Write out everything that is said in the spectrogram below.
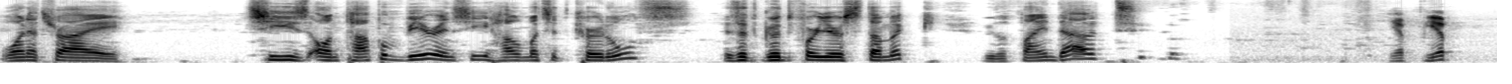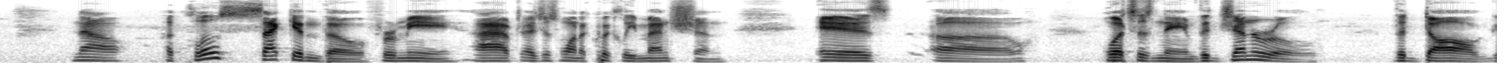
want to try cheese on top of beer and see how much it curdles? Is it good for your stomach? We'll find out. Yep, yep. Now, a close second though for me, I have to, I just want to quickly mention is uh what's his name? The general, the dog,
